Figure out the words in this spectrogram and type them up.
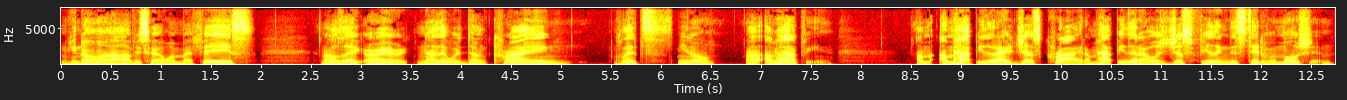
you know, obviously I went my face and I was like, all right, now that we're done crying, let's, you know, I, I'm happy. I'm I'm happy that I just cried. I'm happy that I was just feeling this state of emotion.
